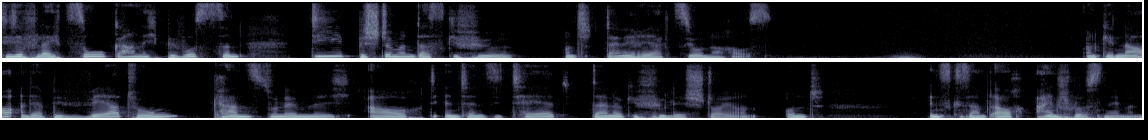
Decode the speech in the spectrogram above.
die dir vielleicht so gar nicht bewusst sind, die bestimmen das Gefühl und deine Reaktion heraus. Und genau an der Bewertung kannst du nämlich auch die Intensität deiner Gefühle steuern und insgesamt auch Einfluss nehmen.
